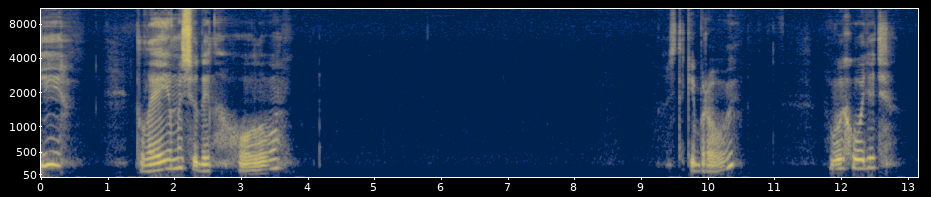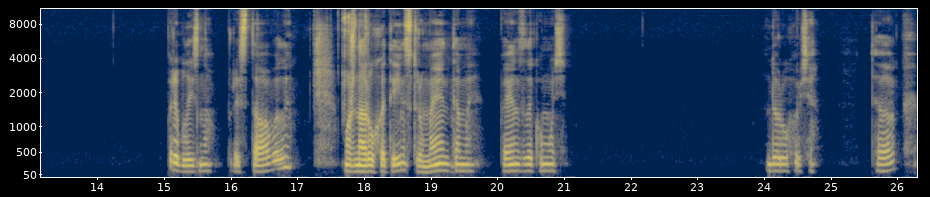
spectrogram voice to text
І клеїмо сюди на голову. Ось такі брови виходять. Приблизно приставили. Можна рухати інструментами, пензликом ось. Дорухався. Так.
